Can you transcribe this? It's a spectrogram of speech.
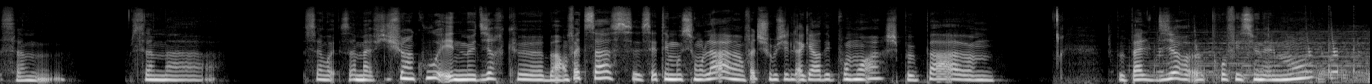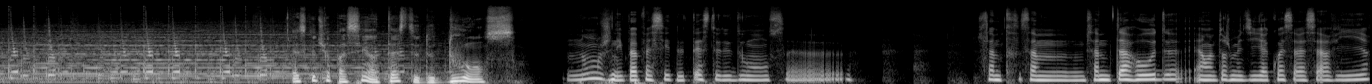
Ça me. Ça m'a. Ça, ouais, ça m'a fichu un coup et de me dire que, bah, en fait, ça, c'est- cette émotion-là, en fait, je suis obligée de la garder pour moi. Je peux pas. euh, je peux pas le dire euh, professionnellement. Est-ce que tu as passé un test de douance? Non, je n'ai pas passé de test de douance. euh, Ça me, ça, me, ça me taraude et en même temps je me dis à quoi ça va servir?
